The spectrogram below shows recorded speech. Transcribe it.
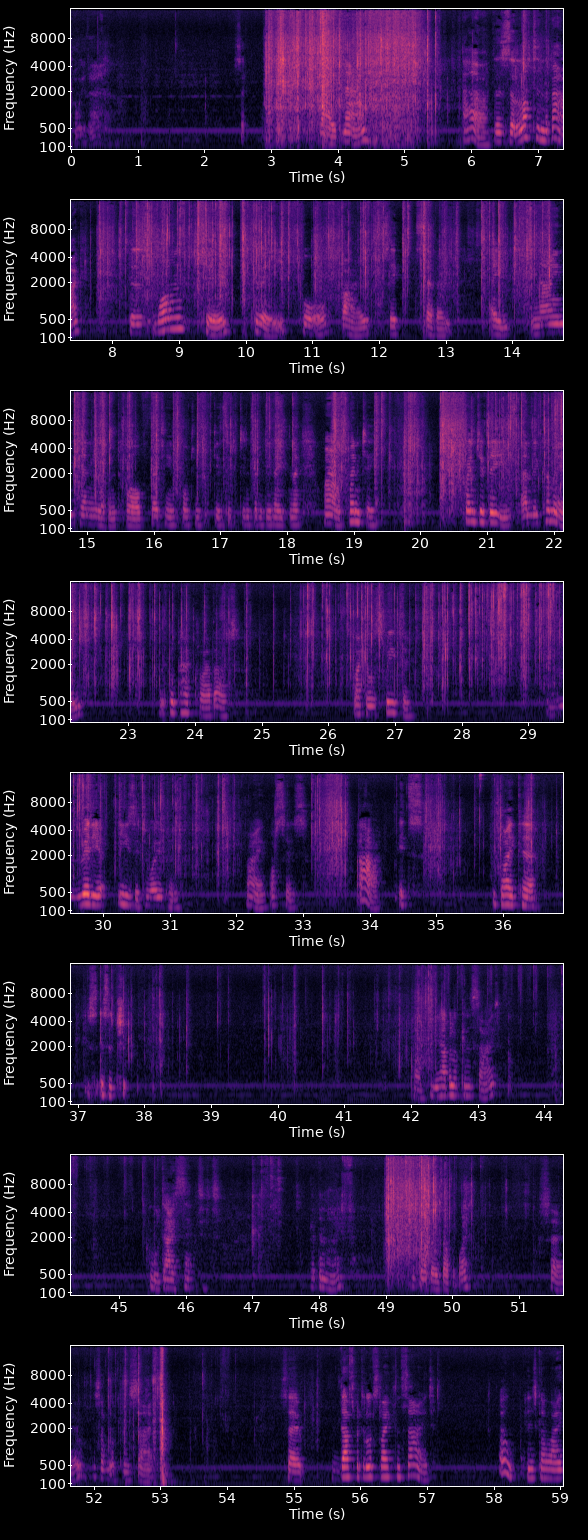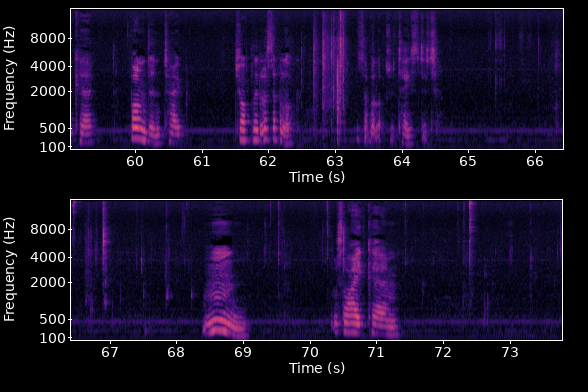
are we there? So, right now, ah, there's a lot in the bag. There's one, two, three, four, five, six, seven, eight, nine, ten, eleven, twelve, thirteen, fourteen, fifteen, sixteen, seventeen, eighteen, nine. Wow, 20. 20 of these, and they come in a little pack like that. Like a little sweetie. Really easy to open. Right, what's this? Ah, it's it's like a it's, it's a ch- oh, me have a look inside. We'll dissect it. Get the knife. Grab those of way. So let's have a look inside. So that's what it looks like inside. Oh, and it's got like a fondant type chocolate. Let's have a look. Let's have a look to taste it. Mmm. It's like um.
